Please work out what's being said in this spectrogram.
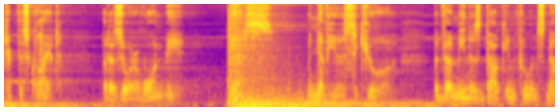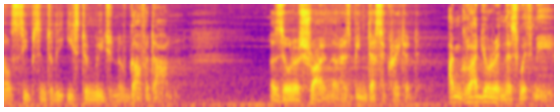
Kept this quiet, but Azura warned me. Yes, Menevia is secure, but Vaermina's dark influence now seeps into the eastern region of Gavaudon. Azura's shrine there has been desecrated. I'm glad you're in this with me.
